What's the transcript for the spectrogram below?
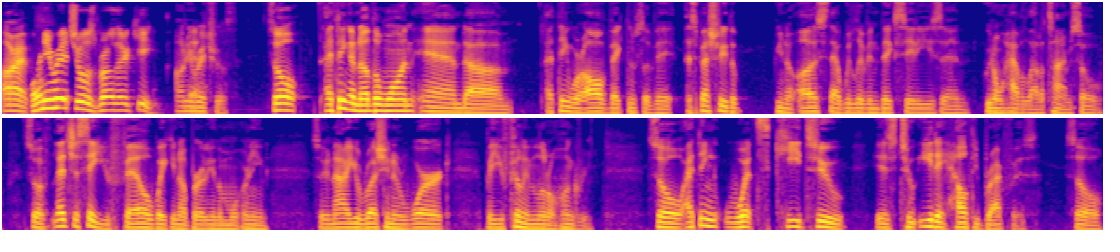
All right. Morning rituals, bro, they're key. On your rituals. So I think another one, and um, I think we're all victims of it, especially the you know us that we live in big cities and we don't have a lot of time. So so if, let's just say you fail waking up early in the morning, so now you're rushing to work, but you're feeling a little hungry. So I think what's key too is to eat a healthy breakfast. So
